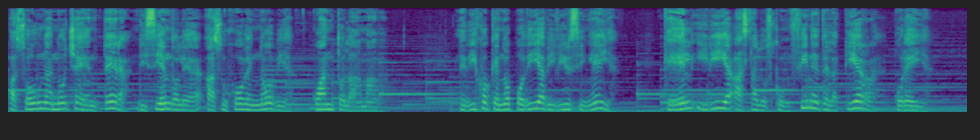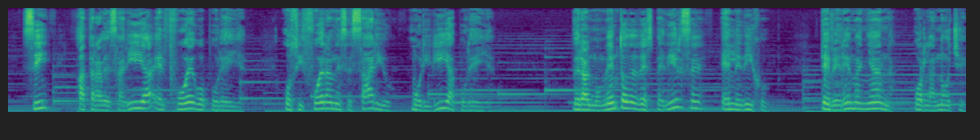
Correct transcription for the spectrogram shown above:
Pasó una noche entera diciéndole a, su joven novia cuánto la amaba. Le dijo que no podía vivir sin ella, que él iría hasta los confines de la tierra por ella. Sí, atravesaría el fuego por ella, o si fuera necesario, moriría por ella. Pero al momento de despedirse, él le dijo, te veré mañana por la noche,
